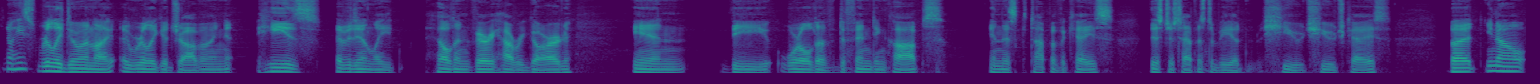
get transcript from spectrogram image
You know, he's really doing like a really good job. I mean, he's evidently held in very high regard in the world of defending cops in this type of a case. This just happens to be a huge, huge case. But, you know,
